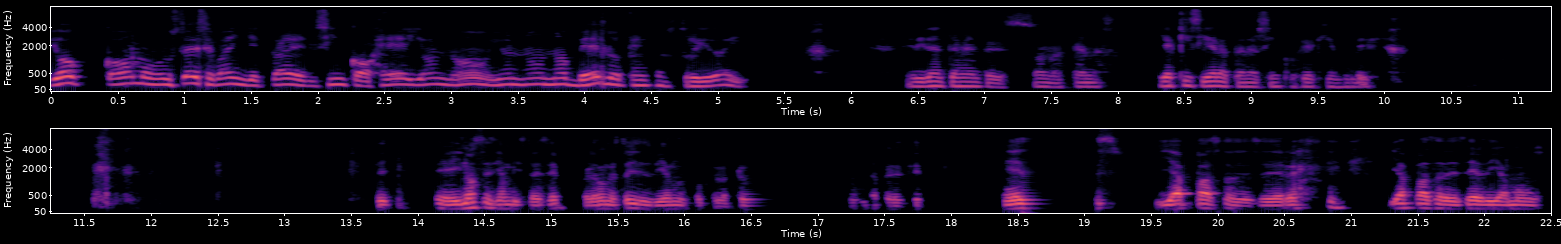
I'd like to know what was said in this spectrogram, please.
Yo cómo, ustedes se van a inyectar el 5G, yo no, yo no, no ves lo que han construido y evidentemente son macanas. Ya quisiera tener 5G aquí en Bolivia. Sí, eh, y no sé si han visto ese, perdón, me estoy desviando un poco la pregunta, pero es que es, ya pasa de ser, ya pasa de ser, digamos,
